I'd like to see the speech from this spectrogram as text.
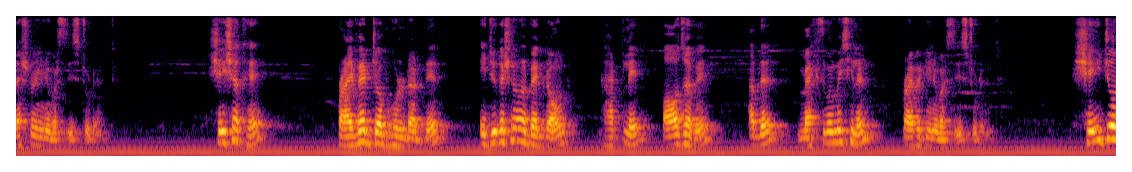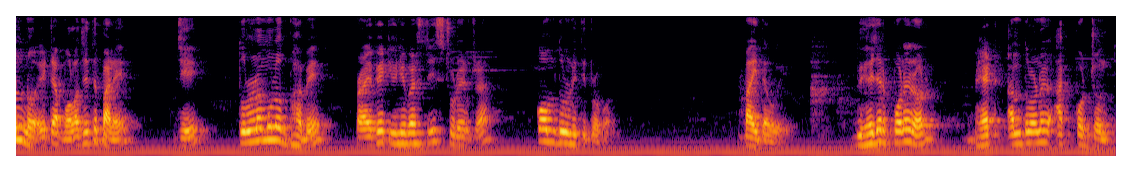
national university student সেই সাথে প্রাইভেট জব হোল্ডারদের এডুকেশনাল ব্যাকগ্রাউন্ড ঘাটলে পাওয়া যাবে তাদের ম্যাক্সিমামই ছিলেন প্রাইভেট ইউনিভার্সিটি স্টুডেন্ট সেই জন্য এটা বলা যেতে পারে যে তুলনামূলকভাবে প্রাইভেট ইউনিভার্সিটির স্টুডেন্টরা কম দুর্নীতিপ্রবণ। বাই দ্য ওয়ে দুই হাজার পনেরোর ভ্যাট আন্দোলনের আগ পর্যন্ত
